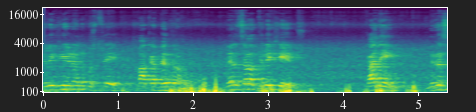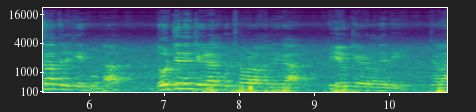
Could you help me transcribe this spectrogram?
తెలియజేయడానికి వస్తే మాకు అభ్యంతరం నిరసన తెలియజేయచ్చు. కానీ నిరసన తెలియజేయకుండా దౌర్జన్యం చేయడానికి వచ్చిన వాళ్ళ మాదిరిగా బిహేవ్ చేయడం అనేది చాలా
